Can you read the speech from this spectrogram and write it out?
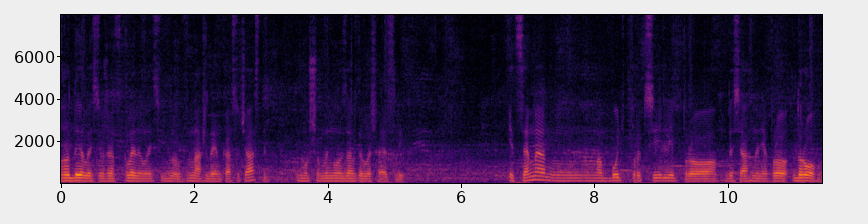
вродились уже, вклинились в, в наш ДНК сучасний, тому що минуле завжди лишає слід. І це, мабуть, про цілі, про досягнення, про дорогу,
